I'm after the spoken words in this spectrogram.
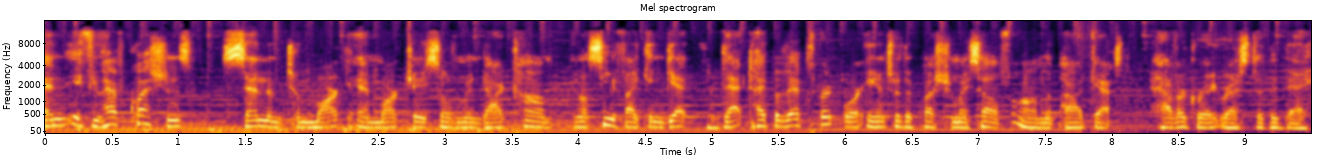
And if you have questions, send them to mark and markjsilverman.com, and I'll see if I can get that type of expert or answer the question myself on the podcast. Have a great rest of the day.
